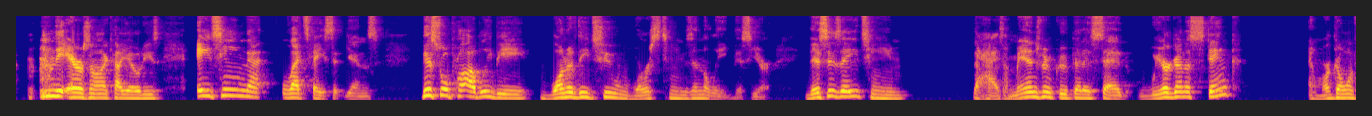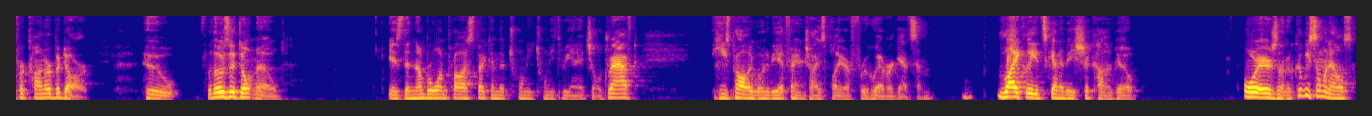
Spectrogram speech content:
the Arizona Coyotes, a team that, let's face it, Yins, this will probably be one of the two worst teams in the league this year. This is a team that has a management group that has said, we're going to stink and we're going for Connor Bedard, who, for those that don't know, is the number one prospect in the 2023 NHL draft he's probably going to be a franchise player for whoever gets him. Likely it's going to be Chicago or Arizona. It could be someone else,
